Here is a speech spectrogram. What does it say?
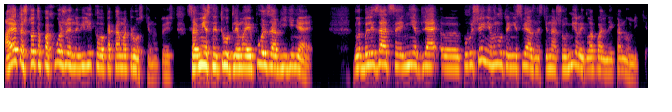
а это что-то похожее на великого кота Матроскина, то есть совместный труд для моей пользы объединяет. Глобализация не для э, повышения внутренней связности нашего мира и глобальной экономики,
